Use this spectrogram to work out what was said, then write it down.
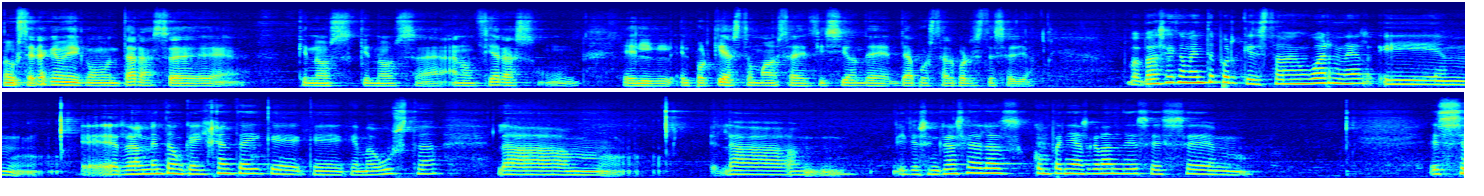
Me gustaría que me comentaras, eh, que nos, que nos eh, anunciaras un, el, el, por qué has tomado esta decisión de, de, apostar por este sello. Básicamente porque estaba en Warner y eh, realmente, aunque hay gente ahí que, que, que me gusta, la, la idiosincrasia de las compañías grandes es, eh, es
